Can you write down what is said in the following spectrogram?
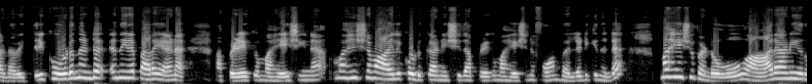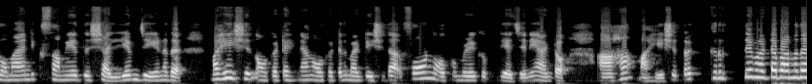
അടവ് ഇത്തിരി കൂടുന്നുണ്ട് എന്നിങ്ങനെ പറയാണ്. അപ്പോഴേക്കും മഹേഷ് മഹേഷിന് വായിൽ കൊടുക്കുകയാണ് ഇഷിത. അപ്പോഴേക്കും മഹേഷിന്റെ ഫോൺ ബെല്ലടിക്കുന്നുണ്ട് മഹേഷ് പണ്ടോ ഓ ആരാണ് ഈ റൊമാന്റിക് സമയത്ത് ശല്യം ചെയ്യണത്? മഹേഷ് നോക്കട്ടെ ഞാൻ നോക്കട്ടെ എന്ന് പറഞ്ഞിട്ട് ഇഷിത ഫോൺ നോക്കുമ്പോഴേക്കും രചനയാണ് കേട്ടോ ആഹാ മഹേഷ് എത്ര കൃത്യമായിട്ടാ പറഞ്ഞത്.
